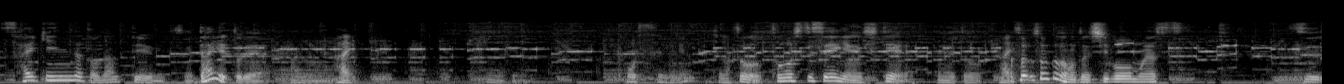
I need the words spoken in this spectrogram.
最近だとなんていうんですか、ダイエットで、あの、う。はい。なんだっけな？糖質制限？じゃなくてそう、糖質制限して、えっ、と、はいそ、それこそ本当に脂肪を燃やす、す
